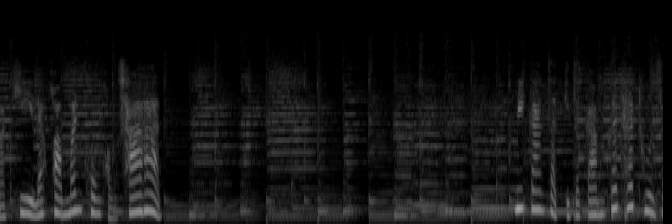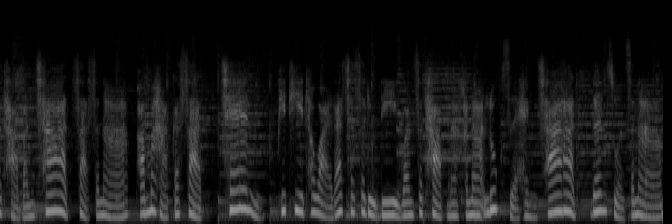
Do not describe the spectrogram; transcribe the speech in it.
มัคคีและความมั่นคงของชาติ มีการจัดกิจกรรมเพื่อเทิดทูนสถาบันชาติ ศาสนา พระมหากษัตริย์ เช่น พิธีถวายราชสดุดีวันสถาปนาคณะลูกเสือแห่งชาติ เดินสวนสนาม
